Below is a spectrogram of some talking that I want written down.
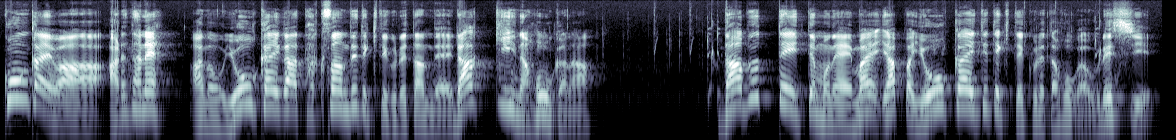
今回はあれだね。あの妖怪がたくさん出てきてくれたんでラッキーな方かな。ダブって言ってもね、まあ、やっぱ妖怪出てきてくれた方が嬉しい。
